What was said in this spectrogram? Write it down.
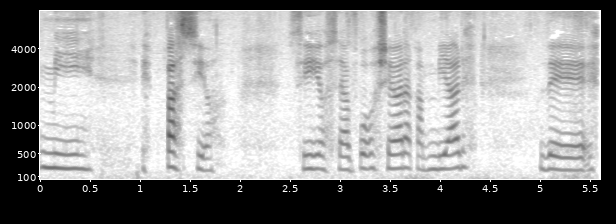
mi espacio, ¿sí? O sea, puedo llegar a cambiar de,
